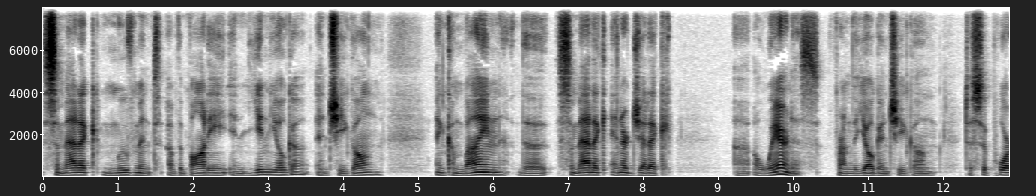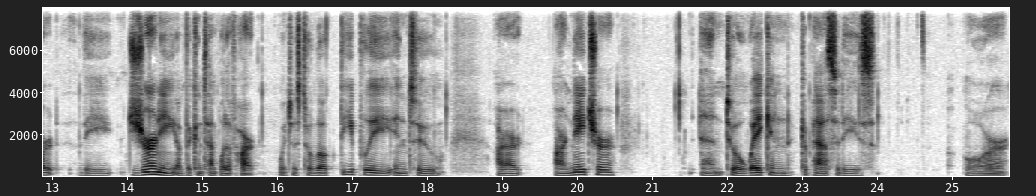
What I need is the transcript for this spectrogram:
somatic movement of the body in yin yoga and qigong and combine the somatic energetic uh, awareness from the yoga and qigong to support the journey of the contemplative heart which is to look deeply into our our nature and to awaken capacities or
